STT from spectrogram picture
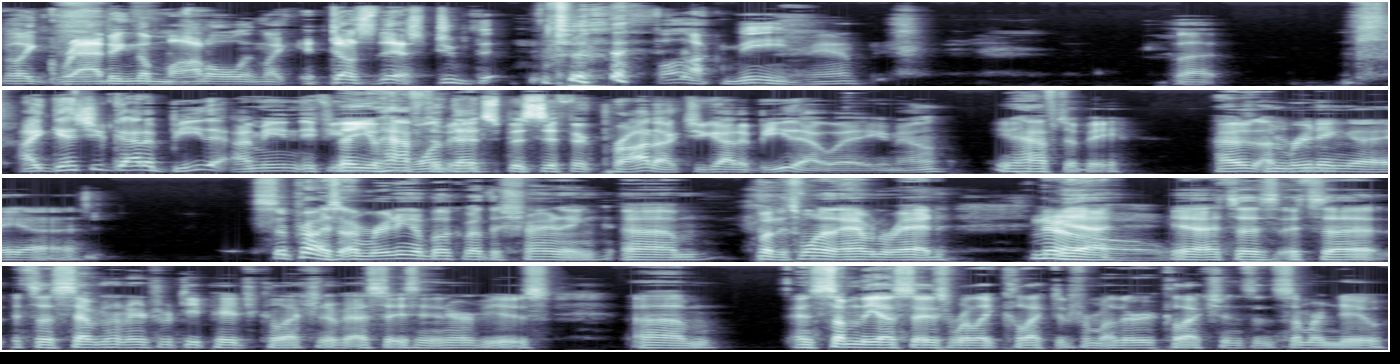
like grabbing the model and like it does this do this fuck me man. But i guess you gotta be that i mean if you, No, you have want be. that specific product you gotta be that way you know? You have to be. I was, I'm reading a uh, surprise. I'm reading a book about The Shining, um, but it's one that I haven't read. No. Yeah, yeah. It's a it's a it's a 750 page collection of essays and interviews, um, and some of the essays were like collected from other collections, and some are new.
